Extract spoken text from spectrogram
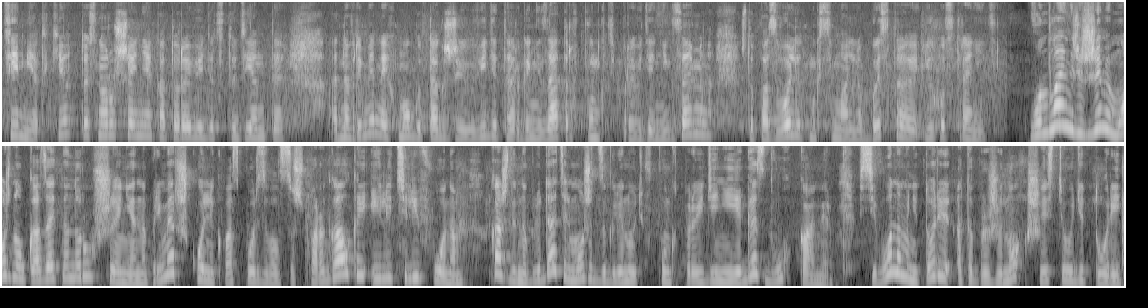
те метки, то есть нарушения, которые видят студенты, одновременно их могут также и увидеть организатор в пункте проведения экзамена, что позволит максимально быстро их устранить. В онлайн-режиме можно указать на нарушение. Например, школьник воспользовался шпаргалкой или телефоном. Каждый наблюдатель может заглянуть в пункт проведения ЕГЭ с двух камер. Всего на мониторе отображено 6 аудиторий.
